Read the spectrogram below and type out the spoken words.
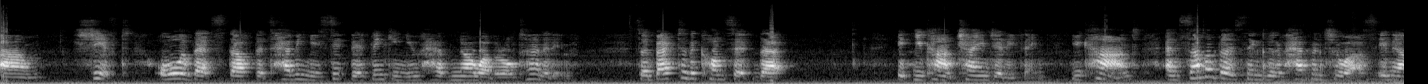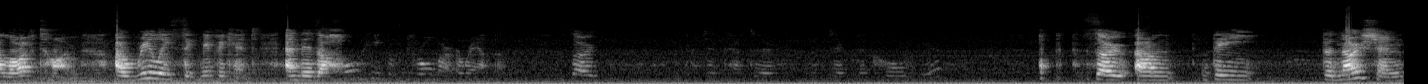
um, shift all of that stuff that's having you sit there thinking you have no other alternative. So back to the concept that it, you can't change anything. You can't. And some of those things that have happened to us in our lifetime are really significant. And there's a whole heap of trauma around them. so. So um, the the notion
